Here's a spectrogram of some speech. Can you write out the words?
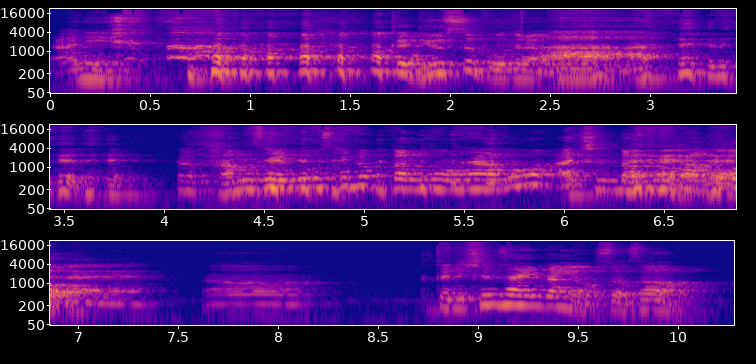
아니 그 뉴스 보느라고 아, 네네네. 밤새고 새벽 방송을 하고 아침 방송하고 네. 어 그때는 신사임당이 없어서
